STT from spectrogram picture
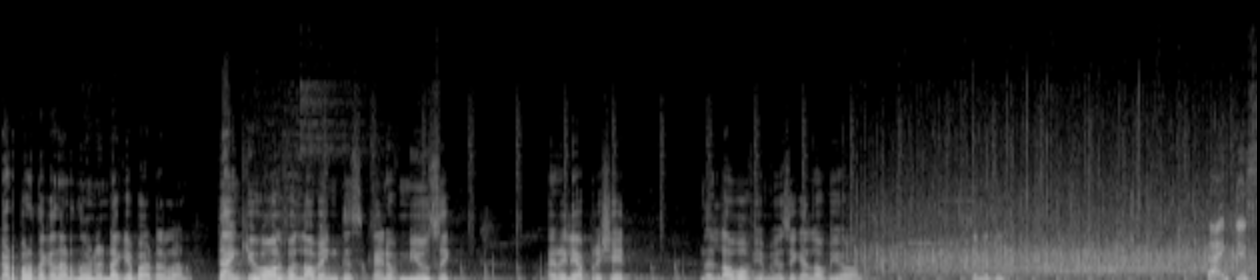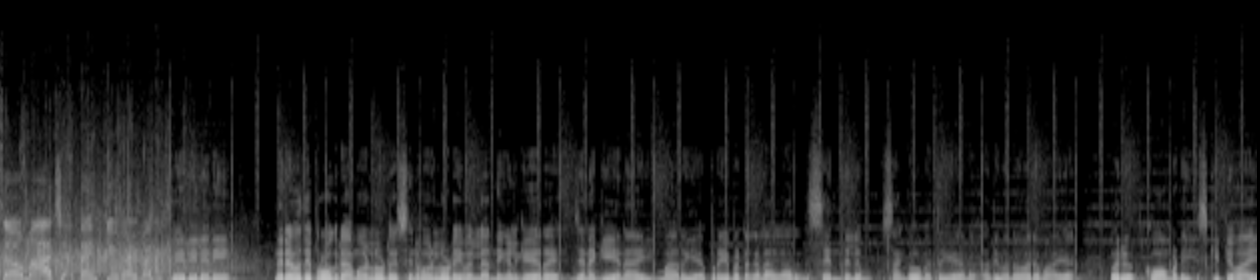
കടപ്പുറത്തൊക്കെ നടന്നുകൊണ്ട് ഉണ്ടാക്കിയ പാട്ടുകളാണ്. Thank you all for loving this kind of music I really appreciate the love of you music I love you all സംഗതി thank you so much thank you very much വേദിയിൽ ഇനി നിരവധി പ്രോഗ്രാമുകളിലൂടെ സിനിമകളിലൂടെയും എല്ലാം നിങ്ങൾക്കേറെ ജനകീയനായി മാറിയ പ്രിയപ്പെട്ട കലാകാരൻ സെന്തിലും സംഘവും എത്തുകയാണ് അതിമനോഹരമായ ഒരു കോമഡി സ്കിറ്റുമായി.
